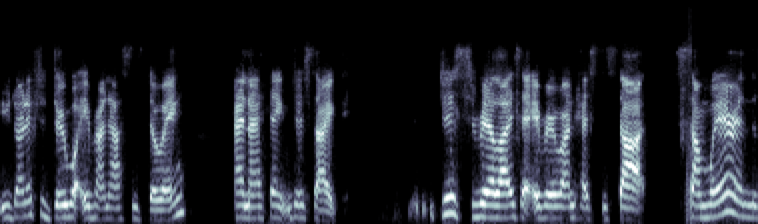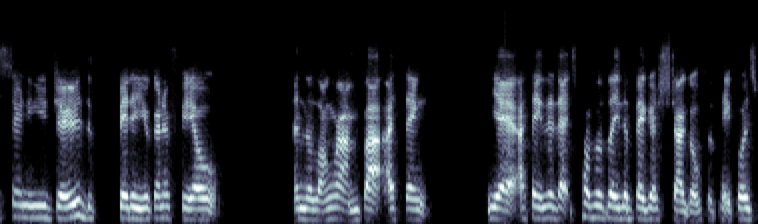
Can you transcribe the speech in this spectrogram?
you don't have to do what everyone else is doing and i think just like just realize that everyone has to start somewhere and the sooner you do the better you're going to feel in the long run. But i think yeah i think that that's probably the biggest struggle for people is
